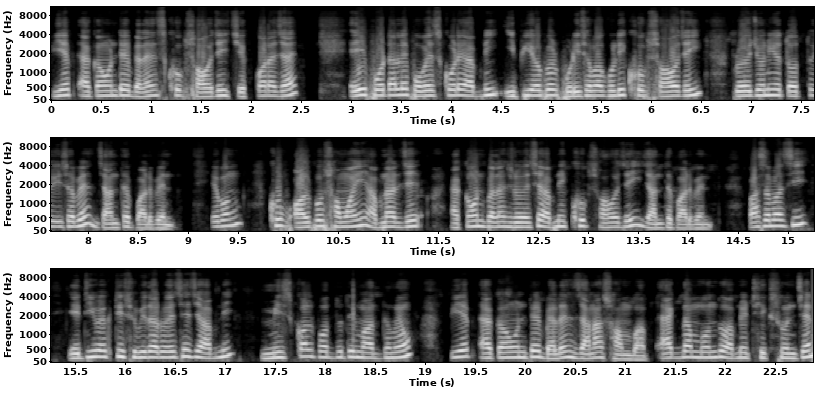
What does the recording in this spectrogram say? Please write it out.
পিএফ অ্যাকাউন্টের ব্যালেন্স খুব সহজেই চেক করা যায়। এই পোর্টালে প্রবেশ করে আপনি ইপিএফওর পরিষেবাগুলি খুব সহজেই প্রয়োজনীয় তথ্য হিসাবে জানতে পারবেন এবং খুব অল্প সময়েই আপনার যে অ্যাকাউন্ট ব্যালেন্স রয়েছে আপনি খুব সহজেই জানতে পারবেন। পাশাপাশি এটিও একটি সুবিধা রয়েছে যে আপনি মিস কল পদ্ধতির মাধ্যমেও পিএফ অ্যাকাউন্টের ব্যালেন্স জানা সম্ভব। একদম বন্ধু, আপনি ঠিক শুনছেন।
